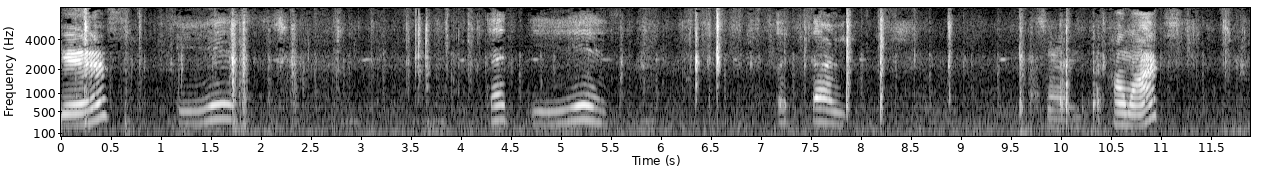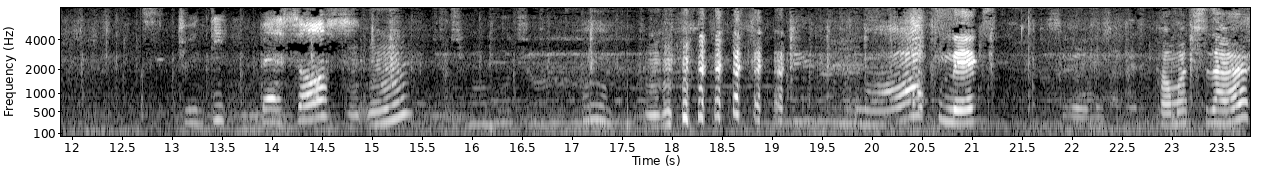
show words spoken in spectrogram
is is, that is, uh, sorry, sorry. How much? twenty pesos. Mm-mm. Mm. Next, Next. How much is that?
